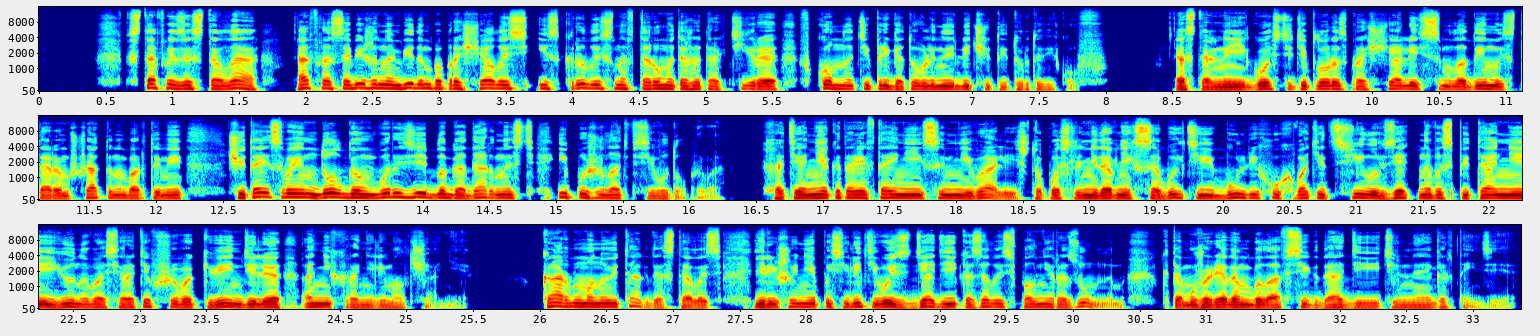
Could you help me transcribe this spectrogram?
Встав из-за стола, Афра с обиженным видом попрощалась и скрылась на втором этаже трактира в комнате, приготовленной для читы трудовиков. Остальные гости тепло распрощались с молодым и старым Шаттенбартами, считая своим долгом выразить благодарность и пожелать всего доброго. Хотя некоторые втайне и сомневались, что после недавних событий Бульриху хватит сил взять на воспитание юного осиротевшего Квенделя, они хранили молчание. Карлману и так досталось, и решение поселить его с дядей казалось вполне разумным, к тому же рядом была всегда деятельная гортензия.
